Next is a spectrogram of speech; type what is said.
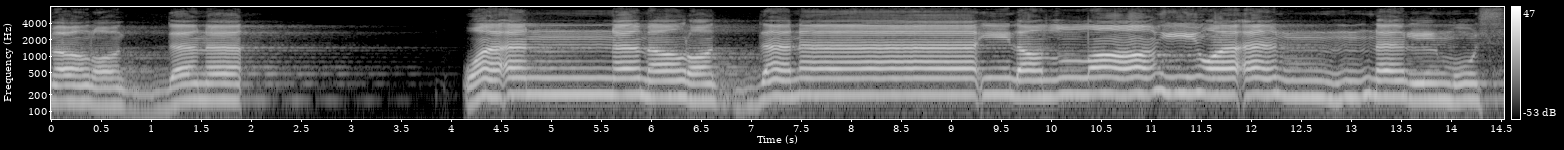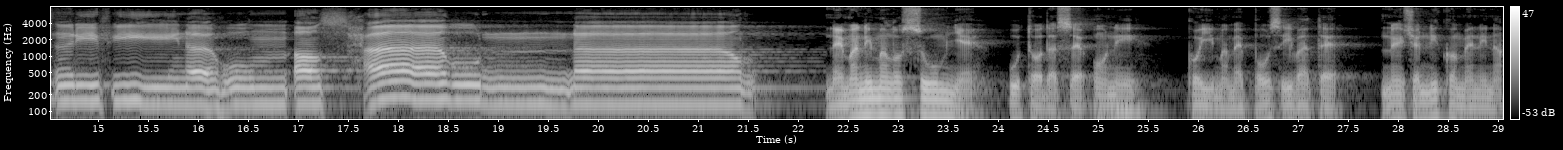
مردنا وأن مردنا ردنا إلى الله وأن المسرفين هم أصحاب النار Nema ni malo sumnje u to da se oni kojima me pozivate neće nikome ni na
